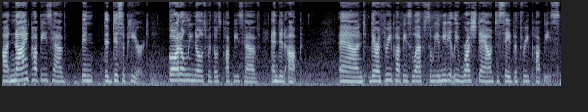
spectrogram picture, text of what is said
Uh, nine puppies have been that disappeared. God only knows where those puppies have ended up and there are three puppies left, so we immediately rush down to save the three puppies.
